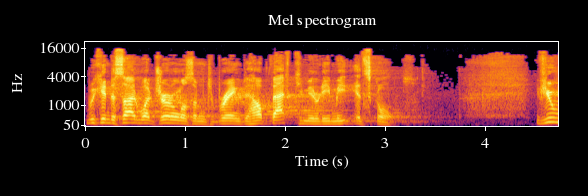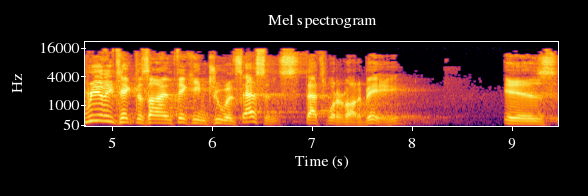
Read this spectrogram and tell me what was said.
we can decide what journalism to bring to help that community meet its goals. If you really take design thinking to its essence, that's what it ought to be, is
